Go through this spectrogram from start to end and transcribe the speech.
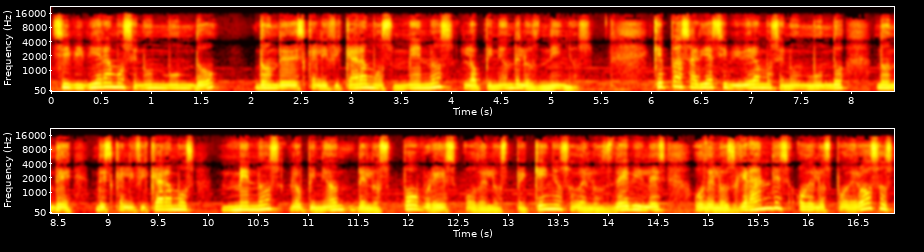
si viviéramos en un mundo donde descalificáramos menos la opinión de los niños? ¿Qué pasaría si viviéramos en un mundo donde descalificáramos menos la opinión de los pobres o de los pequeños o de los débiles o de los grandes o de los poderosos?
